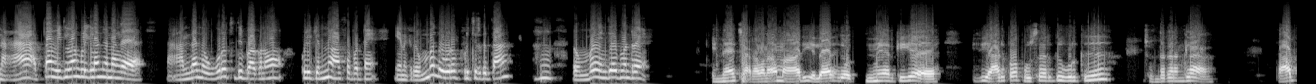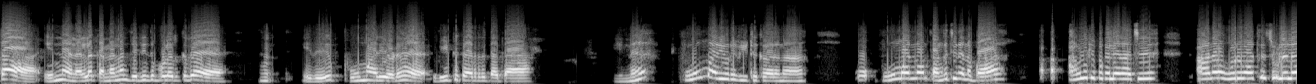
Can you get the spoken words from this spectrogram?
நான் அத்தா வீட்டுலாம் குளிக்கலாம் சொன்னாங்க. நான் தான் இந்த ஊரை சுத்தி பார்க்கணும் குளிக்கணும்னு ஆசைப்பட்டேன். எனக்கு ரொம்ப இந்த ஊரை பிடிச்சிருக்குதான் ரொம்ப என்ஜாய் பண்றேன். என்ன சரவணா மாறி எல்லாரும் இங்க உண்மையா இருக்கீங்க? இது யாருப்பா புதுசா இருக்கு ஊருக்கு? சொந்தக்காரங்களா? தாத்தா என்ன நல்ல கண்ணெல்லாம் தெரியுது போல இருக்குதே. இது பூமாரியோட வீட்டுக்காரரு தாத்தா. என்ன? பூமாரியோட வீட்டுக்காரனா? பூமாரினா உன் தங்கச்சி தானப்பா? அவளுக்கு இப்ப கல்யாணம் ஆச்சு. ஆனா ஒரு வார்த்தை சொல்லல.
